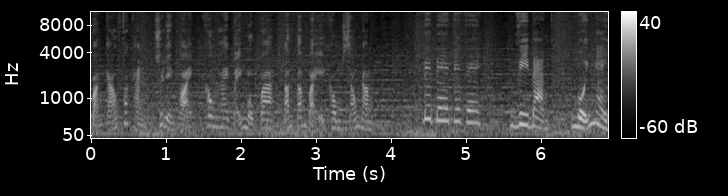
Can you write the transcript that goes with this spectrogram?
quảng cáo phát hành số điện thoại 02713 887065. BBTV, vì bạn, mỗi ngày.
